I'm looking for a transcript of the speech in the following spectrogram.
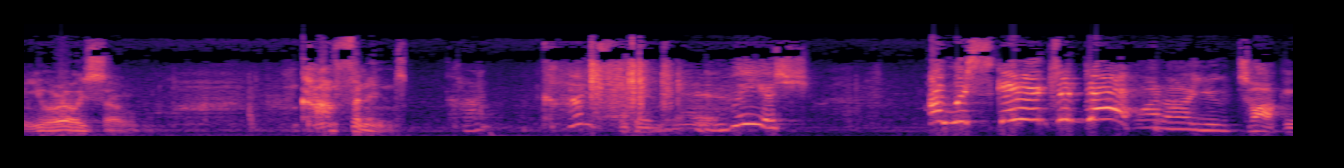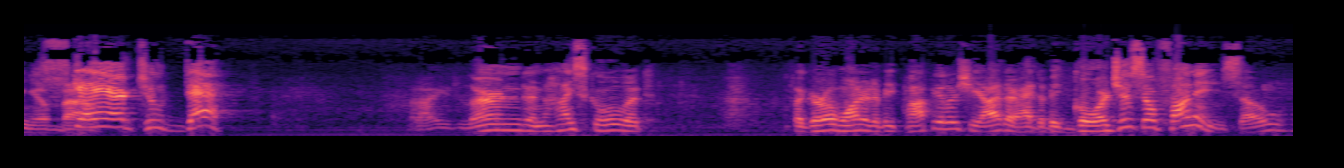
You were always so confident. Con- confident. We ass- I was scared to death. What are you talking about? Scared to death. But I learned in high school that if a girl wanted to be popular, she either had to be gorgeous or funny. So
